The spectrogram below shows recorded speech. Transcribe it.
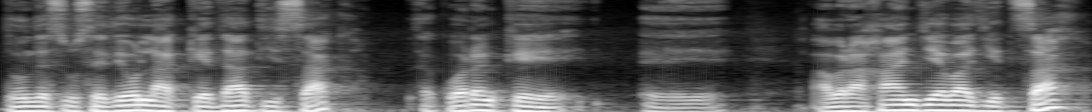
donde sucedió la quedad de Isaac. ¿Se acuerdan que eh, Abraham lleva a Yitzhak?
